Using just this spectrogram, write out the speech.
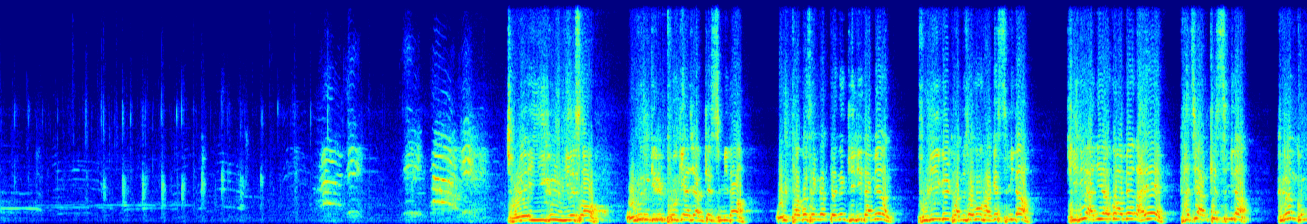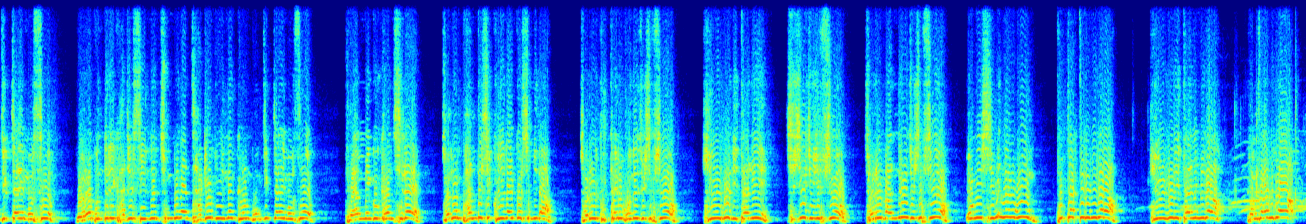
저의 이익을 위해서 옳은 길을 포기하지 않겠습니다. 옳다고 생각되는 길이라면 불이익을 감수하고 가겠습니다. 길이 아니라고 하면 아예 가지 않겠습니다. 그런 공직자의 모습, 여러분들이 가질 수 있는 충분한 자격이 있는 그런 공직자의 모습, 대한민국 현실에 저는 반드시 구현할 것입니다. 저를 국회로 보내주십시오. 기울본 이탄이 지지해 주십시오. 저를 만들어 주십시오. 용인 시민 여러분 부탁드립니다. 기울본 이탄입니다. 감사합니다.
